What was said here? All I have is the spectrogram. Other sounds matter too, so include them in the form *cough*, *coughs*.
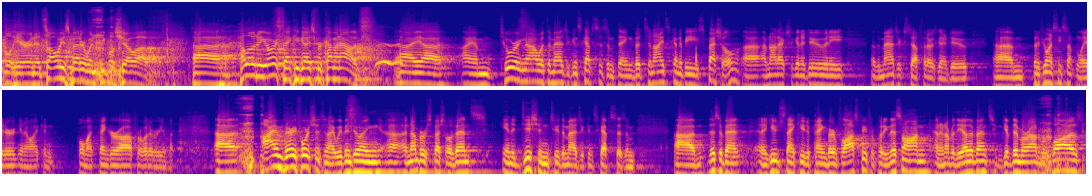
people here, and it's always better when people show up. Uh, hello, New York. Thank you guys for coming out. I, uh, I am touring now with the Magic and Skepticism thing, but tonight's going to be special. Uh, I'm not actually going to do any of the magic stuff that I was going to do. Um, but if you want to see something later, you know, I can pull my finger off or whatever you want. Uh, I am very fortunate tonight. We've been doing uh, a number of special events in addition to the Magic and Skepticism. Um, this event, and a huge thank you to Pangburn Philosophy for putting this on, and a number of the other events. You can give them a round of applause. *coughs*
